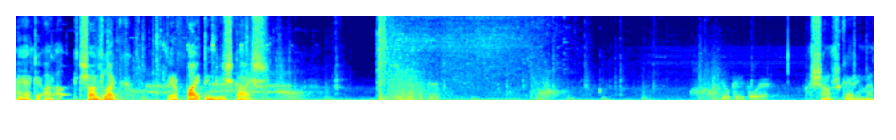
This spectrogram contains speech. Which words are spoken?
Yeah, they are, uh, it sounds like they're fighting these guys. Sounds scary, man.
